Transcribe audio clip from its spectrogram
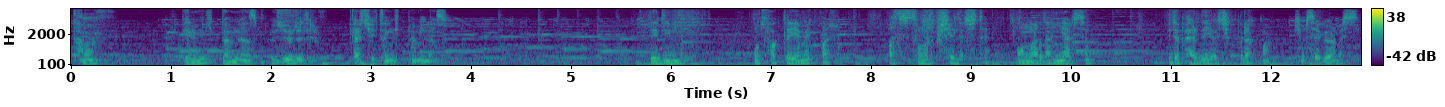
Tamam. Benim gitmem lazım. Özür dilerim. Gerçekten gitmem lazım. Dediğim gibi mutfakta yemek var. Atıştırmalık bir şeyler işte. Onlardan yersin. Bir de perdeyi açık bırakma. Kimse görmesin.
